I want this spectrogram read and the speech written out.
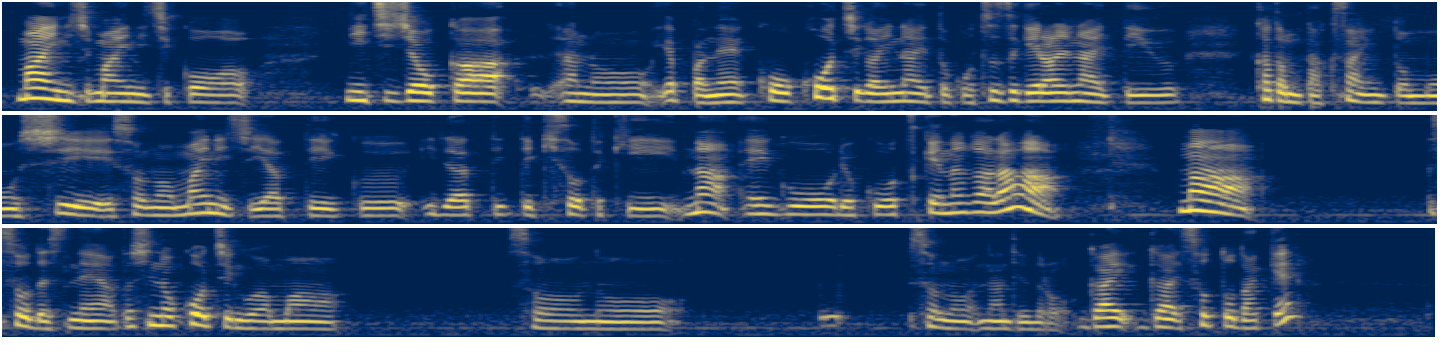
毎日毎日こう、日常化あのやっぱねこうコーチがいないとこう続けられないっていう方もたくさんいると思うしその毎日やっていくやっていって基礎的な英語力をつけながらまあそうですね私のコーチングはまあそのそのなんて言うんだろう外外外だけ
